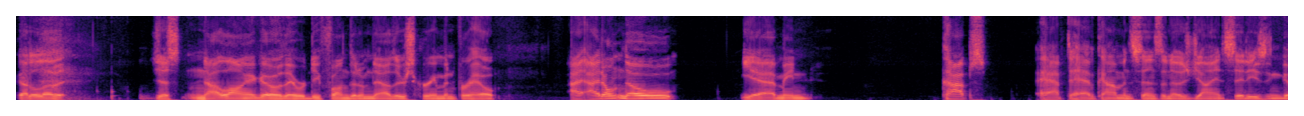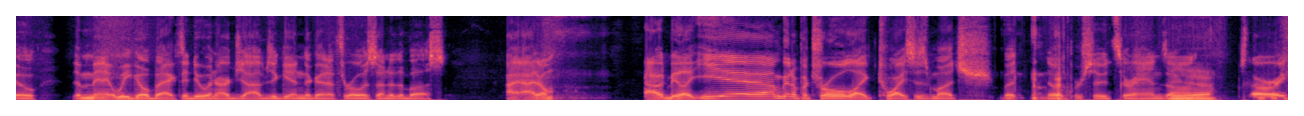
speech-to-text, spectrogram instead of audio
gotta love it. Just not long ago, they were defunding them. Now they're screaming for help. I, I don't know. Yeah, I mean, cops have to have common sense in those giant cities and go. The minute we go back to doing our jobs again, they're gonna throw us under the bus. I, I don't. I would be like, yeah, I'm gonna patrol like twice as much, but no pursuits or hands on. Yeah. Sorry.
